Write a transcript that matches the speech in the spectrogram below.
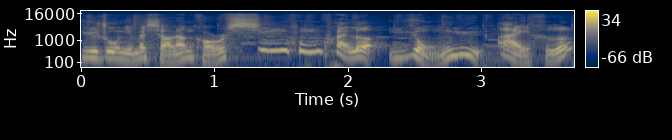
预祝你们小两口新婚快乐，永浴爱河。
